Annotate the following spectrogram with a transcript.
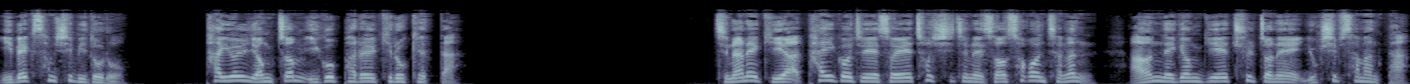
232도루, 타율 0.298을 기록했다. 지난해 기아 타이거즈에서의 첫 시즌에서 서건창은 94경기에 출전해 63안타,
